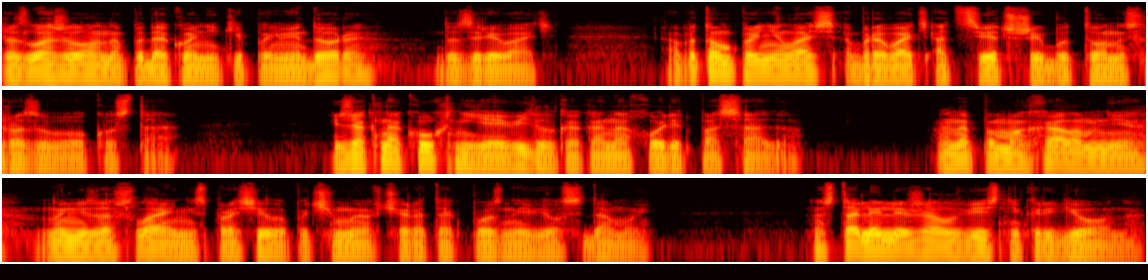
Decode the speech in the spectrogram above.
разложила на подоконнике помидоры, дозревать, а потом принялась обрывать отцветшие бутоны с розового куста. Из окна кухни я видел, как она ходит по саду. Она помахала мне, но не зашла и не спросила, почему я вчера так поздно явился домой. На столе лежал вестник региона.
